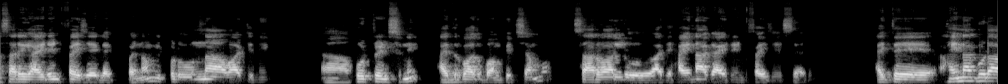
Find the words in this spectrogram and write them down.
సరిగా ఐడెంటిఫై చేయలేకపోయినాం. ఇప్పుడు ఉన్న వాటిని ఫుట్ ప్రింట్స్ని హైదరాబాద్ పంపించాము. సార్ వాళ్ళు అది హైనాగా ఐడెంటిఫై చేశారు. అయితే అయినా కూడా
